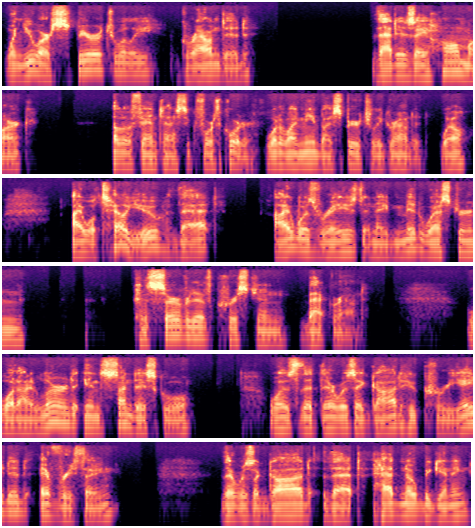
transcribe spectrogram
When you are spiritually grounded, that is a hallmark of a fantastic fourth quarter. What do I mean by spiritually grounded? Well, I will tell you that I was raised in a Midwestern conservative Christian background. What I learned in Sunday school was that there was a God who created everything. There was a God that had no beginning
